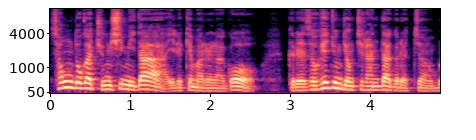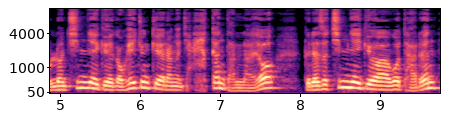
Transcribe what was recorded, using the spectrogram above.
성도가 중심이다 이렇게 말을 하고 그래서 회중 정치를 한다 그랬죠. 물론 침례교회가 회중교회랑은 약간 달라요. 그래서 침례교회하고 다른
